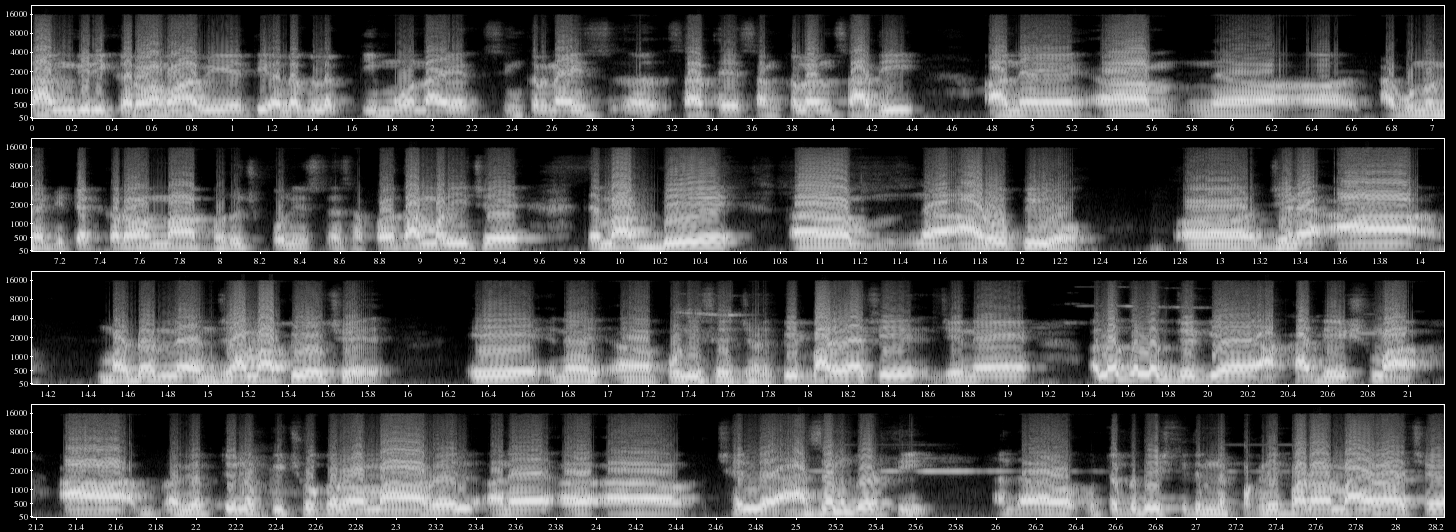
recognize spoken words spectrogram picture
કામગીરી કરવામાં આવી હતી. અલગ અલગ ટીમોના એક સિંક્રનાઇઝ સાથે સંકલન સાધી અને આ ગુનોને ડિટેક્ટ કરવામાં ભરૂચ પોલીસને સફળતા મળી છે. તેમાં બે આરોપીઓ જેને આ મર્ડરને અંજામ આપ્યો છે એને પોલીસે ઝડપી પાડ્યા છે, જેને અલગ અલગ જગ્યાએ આખા દેશમાં આ વ્યક્તિનો પીછો કરવામાં આવેલ અને છેલ્લે આઝમગઢથી ઉત્તરપ્રદેશથી ઉત્તર પ્રદેશથી તેમને પકડી પાડવામાં આવ્યા છે.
